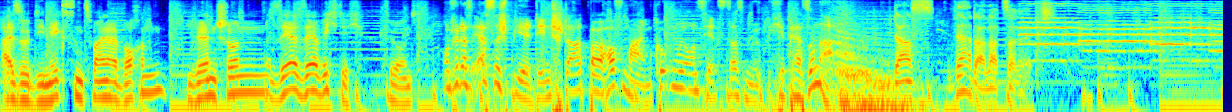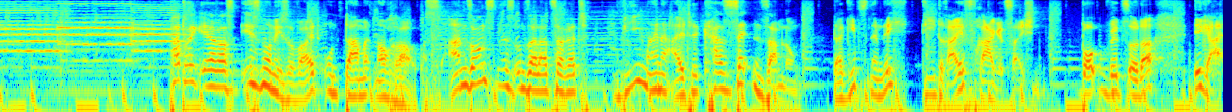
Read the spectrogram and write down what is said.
Also die nächsten zweieinhalb Wochen, die werden schon sehr, sehr wichtig für uns. Und für das erste Spiel, den Start bei Hoffenheim, gucken wir uns jetzt das mögliche Personal an. Das Werder-Lazarett. Patrick Eras ist noch nicht so weit und damit noch raus. Ansonsten ist unser Lazarett wie meine alte Kassettensammlung. Da gibt's nämlich die drei Fragezeichen. Bombenwitz, oder? Egal.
